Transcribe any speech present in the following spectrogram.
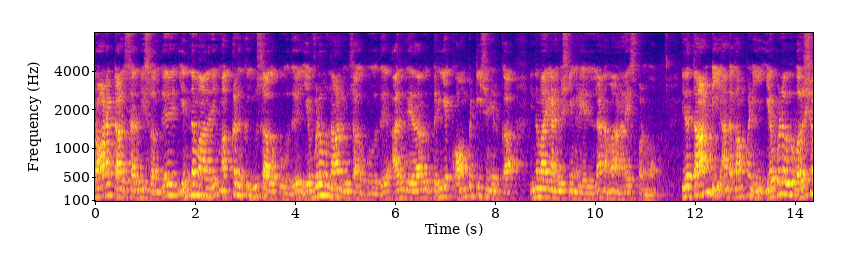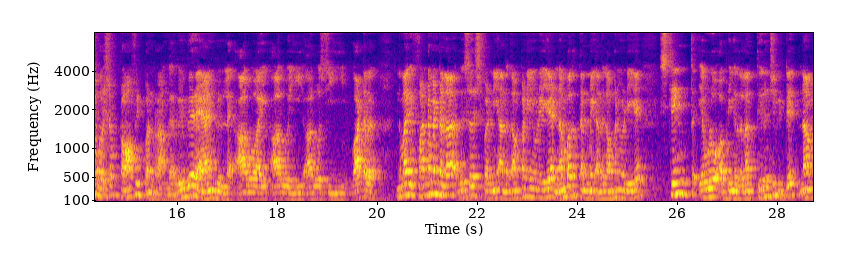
ப்ராடக்ட் ஆர் சர்வீஸ் வந்து எந்த மாதிரி மக்களுக்கு யூஸ் ஆக போகுது எவ்வளவு நாள் யூஸ் ஆக போகுது அதுக்கு ஏதாவது பெரிய காம்படிஷன் இருக்கா இந்த மாதிரியான விஷயங்கள் எல்லாம் நம்ம அனலைஸ் பண்ணுவோம். இதை தாண்டி அந்த கம்பெனி எவ்வளவு வருஷம் வருஷம் ப்ராஃபிட் பண்ணுறாங்க வெவ்வேறு ஆங்கிளில் ஆர்ஓஐ ஆர்ஓஇ ஆர்ஓசிஇ வாட் எவர் இந்த மாதிரி ஃபண்டமெண்டலாக ரிசர்ச் பண்ணி அந்த கம்பெனியுடைய நம்பகத்தன்மை அந்த கம்பெனியுடைய ஸ்ட்ரென்த் எவ்வளோ அப்படிங்கிறதெல்லாம் தெரிஞ்சுக்கிட்டு நாம்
